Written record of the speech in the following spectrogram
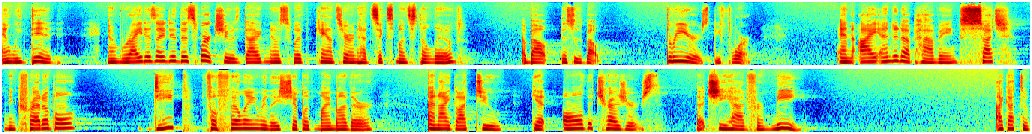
And we did. And right as I did this work, she was diagnosed with cancer and had six months to live. About, this was about three years before. And I ended up having such an incredible, deep, fulfilling relationship with my mother. And I got to get all the treasures that she had for me. I got to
